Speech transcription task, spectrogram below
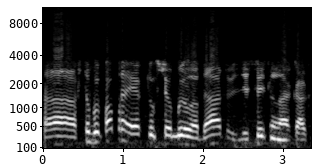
э, чтобы по проекту все было, да, то есть действительно как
